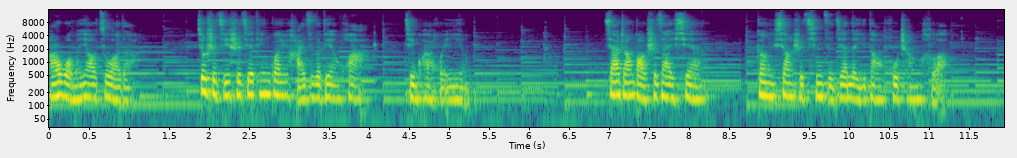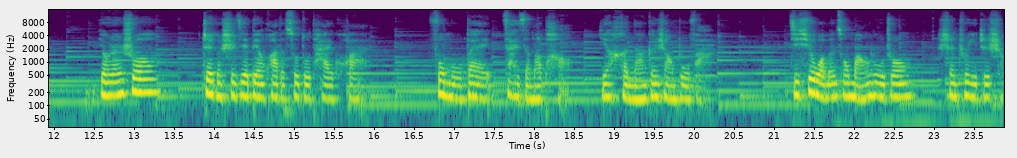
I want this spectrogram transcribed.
而我们要做的，就是及时接听关于孩子的电话，尽快回应。家长保持在线，更像是亲子间的一道护城河。有人说，这个世界变化的速度太快。”父母辈再怎么跑，也很难跟上步伐，急需我们从忙碌中伸出一只手。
